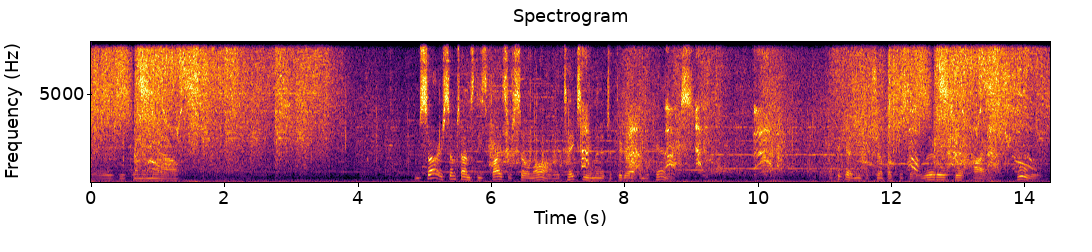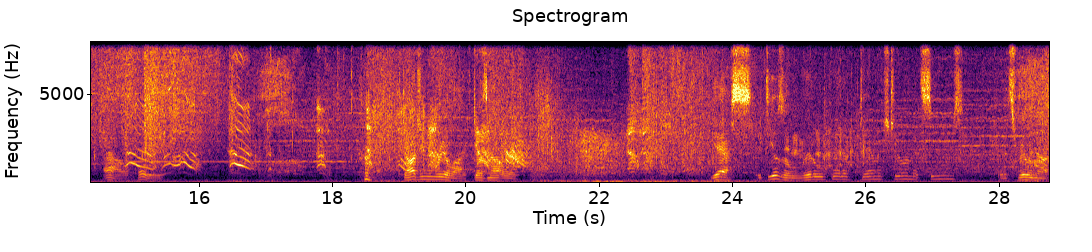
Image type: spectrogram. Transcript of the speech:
Where is he coming now? I'm sorry sometimes these fights are so long. It takes me a minute to figure out the mechanics. I think I need to jump up just a little bit higher. Ooh, ow, hey. Dodging in real life does not work. Yes, it deals a little bit of damage to him, it seems. But it's really not.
